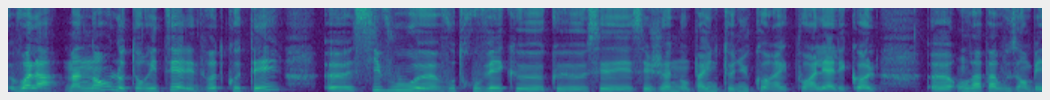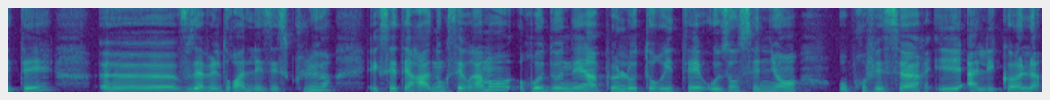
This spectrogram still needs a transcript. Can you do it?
voilà, maintenant l'autorité elle est de votre côté. si vous, vous trouvez que, que ces, ces, jeunes n'ont pas une tenue correcte pour aller à l'école, on ne va pas vous embêter. Euh, vous avez le droit de les exclure, etc. Donc c'est vraiment redonner un peu l'autorité aux enseignants, aux professeurs et à l'école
